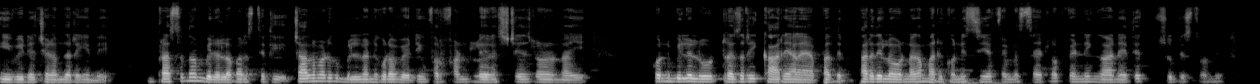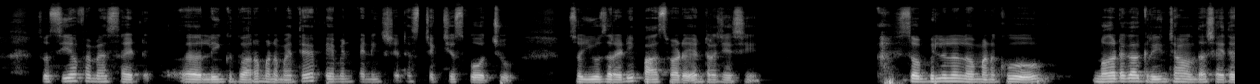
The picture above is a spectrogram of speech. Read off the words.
ఈ వీడియో చేయడం జరిగింది. ప్రస్తుతం బిల్లుల పరిస్థితి చాలా మటుకు బిల్లులన్నీ కూడా వెయిటింగ్ ఫర్ ఫండ్ లేని స్టేజ్‌లోనే ఉన్నాయి. కొన్ని బిల్లులు ట్రెజరీ కార్యాలయ పరిధి పరిధిలో ఉండగా మరికొన్ని సిఎఫ్ఎంఎస్ సైట్‌లో పెండింగ్ అని అయితే చూపిస్తుంది. సో, సిఎఫ్ఎంఎస్ సైట్ లింక్ ద్వారా మనమైతే పేమెంట్ పెండింగ్ స్టేటస్ చెక్ చేసుకోవచ్చు. So, user ID password enter చేసి. సో, బిల్లులలో మనకు మొదటగా గ్రీన్ ఛానల్ దశ అయితే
